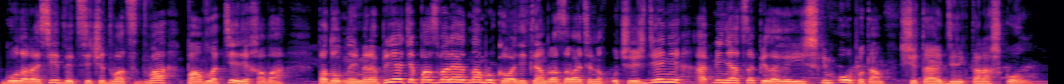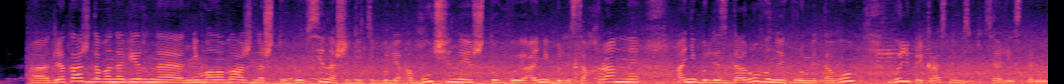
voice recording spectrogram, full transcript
года России 2022» Павла Терехова. Подобные мероприятия позволяют нам, руководителям образовательных учреждений, обменяться педагогическим опытом, считают директора школ. Э, для каждого, наверное, немаловажно, чтобы все наши дети были обучены, чтобы они были сохранны, они были здоровы, но и кроме того, были прекрасными специалистами.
